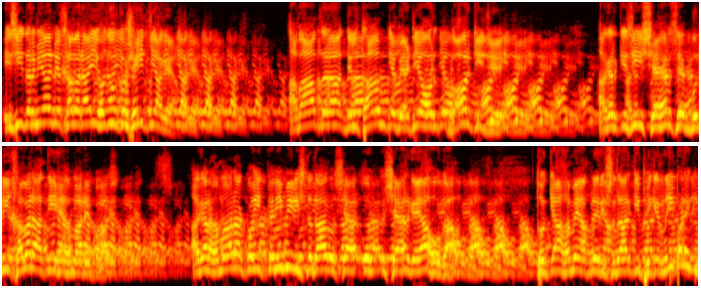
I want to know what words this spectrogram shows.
اسی درمیان میں خبر آئی حضور کو شہید کیا گیا۔ اب آپ ذرا دل تھام کے بیٹھیے اور غور کیجیے اگر کسی شہر سے بری خبر آتی ہے ہمارے پاس اگر ہمارا کوئی قریبی رشتہ دار اس شہر, شہر گیا ہوگا تو کیا ہمیں اپنے رشتہ دار کی فکر نہیں پڑے گی؟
